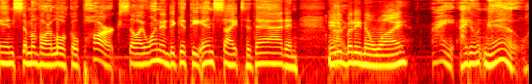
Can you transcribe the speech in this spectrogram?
in some of our local parks. So I wanted to get the insight to that. And uh, Anybody know why? Right. I don't know.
